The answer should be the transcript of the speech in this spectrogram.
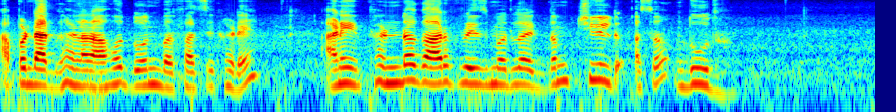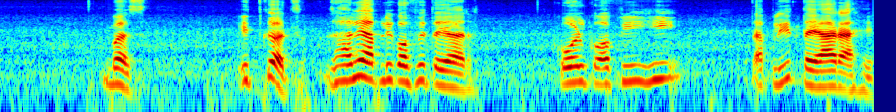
आपण त्यात घालणार आहोत दोन बर्फाचे खडे आणि थंडगार फ्रीजमधलं एकदम चिल्ड असं दूध. बस. इतकंच. झाली आपली कॉफी तयार. कोल्ड कॉफी ही आपली तयार आहे.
